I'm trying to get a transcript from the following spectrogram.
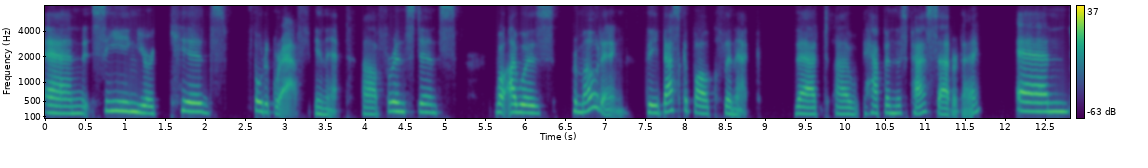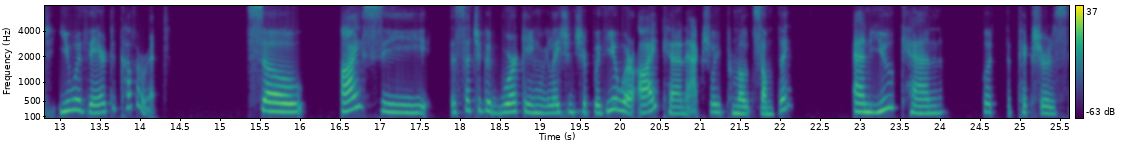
and seeing your kid's photograph in it. Uh, for instance, well, I was promoting the basketball clinic that uh, happened this past Saturday, and you were there to cover it. So I see such a good working relationship with you where I can actually promote something and you can put the pictures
